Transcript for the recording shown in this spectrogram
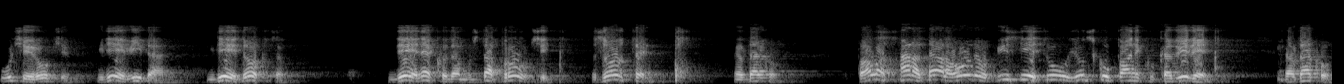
Uči rukiju. Gdje je vida? Gdje je doktor? Gdje je neko da mu šta prouči? Zovte. Je tako? Pa Allah sana tala ovdje opisuje tu ljudsku paniku kad vide. Je tako?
